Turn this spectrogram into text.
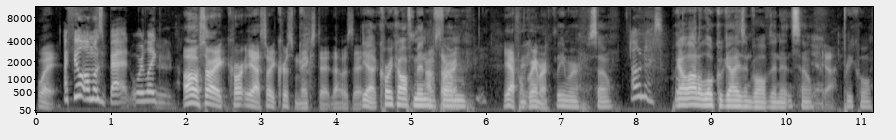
Wait. I feel almost bad. We're like, Dude. Oh, sorry. Cor- yeah, sorry. Chris mixed it. That was it. yeah, Corey Coffman I'm sorry. from Yeah, from Glamour. Gleemer. So Oh, nice. We got a lot of local guys involved in it, so Yeah. Yeah. pretty cool.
